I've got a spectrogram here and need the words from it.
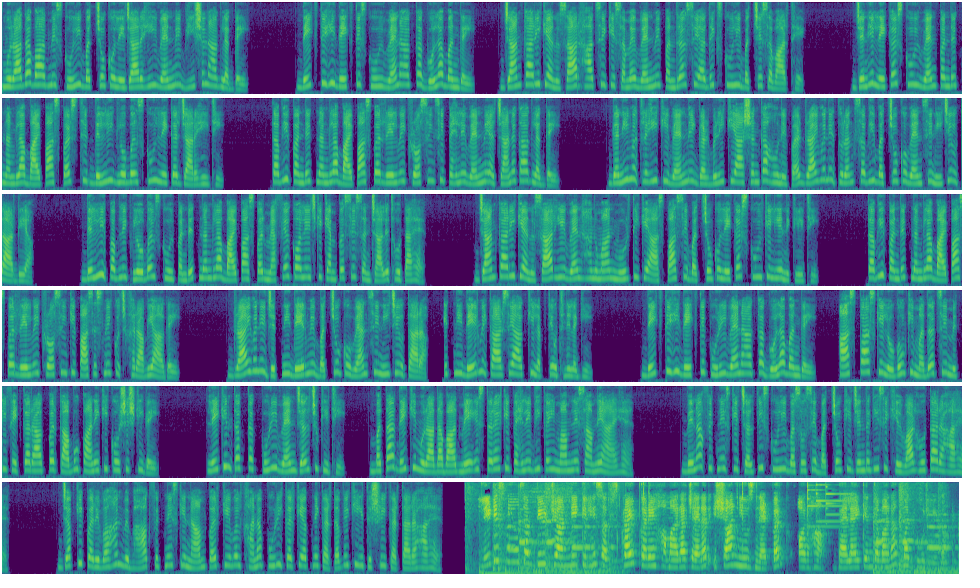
मुरादाबाद में स्कूली बच्चों को ले जा रही वैन में भीषण आग लग गई। देखते ही देखते स्कूल वैन आग का गोला बन गई। जानकारी के अनुसार हादसे के समय वैन में पंद्रह से अधिक स्कूली बच्चे सवार थे, जिन्हें लेकर school van Pandit Nangla bypass पर स्थित दिल्ली ग्लोबल स्कूल लेकर जा रही थी। तभी पंडित नंगला बाईपास पर रेलवे क्रॉसिंग से पहले वैन में अचानक आग लग गई। गनीमत रही कि वैन में गड़बड़ी की आशंका होने पर ड्राइवर ने तुरंत सभी बच्चों को वैन से नीचे उतार दिया। Delhi public global school Pandit Nangla bypass पर मैफिया कॉलेज के कैंपस से संचालित होता है। जानकारी के अनुसार ये वैन हनुमान मूर्ति के आसपास से बच्चों को लेकर स्कूल के लिए निकली थी। तभी पंडित नंगला बाईपास पर रेलवे क्रॉसिंग के पास इसमें कुछ खराबी आ गई। ड्राइवर ने जितनी देर में बच्चों को वैन से नीचे उतारा, इतनी देर में कार से आग की लपटें उठने लगीं। देखते ही देखते पूरी वैन आग का गोला बन गई। आसपास के लोगों की मदद से मिट्टी फेंककर आग पर काबू पाने की कोशिश की गई। लेकिन तब तक पूरी वैन जल चुकी थी। बता दें कि मुरादाबाद में इस तरह के पहले भी कई मामले सामने आए हैं। बिना फिटनेस के चलती स्कूली बसों से बच्चों की ज़िंदगी से खिलवाड़ होता रहा है। जबकि परिवहन विभाग फिटनेस के नाम पर केवल खाना पूरी करके अपने कर्तव्य की इतिश्री करता रहा है। लेटेस्ट न्यूज़ अपडेट जानने के लिए सब्सक्राइब करें हमारा चैनल ईशान न्यूज़ नेटवर्क और हाँ बेल आइकन दबाना मत भूलिएगा।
